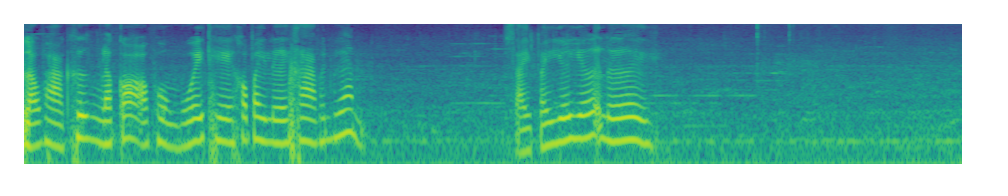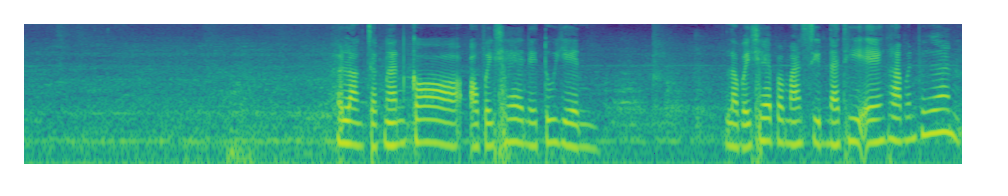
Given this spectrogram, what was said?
เราผ่าครึ่งแล้วก็เอาผงบวยเทเข้าไปเลยค่ะเพื่อนๆ ใส่ไปเยอะๆเลย หลังจากนั้นก็เอาไปแช่ในตู้เย็น เราไปแช่ประมาณ 10 นาทีเองค่ะเพื่อนๆ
